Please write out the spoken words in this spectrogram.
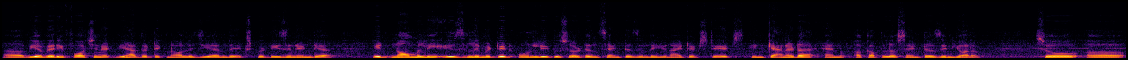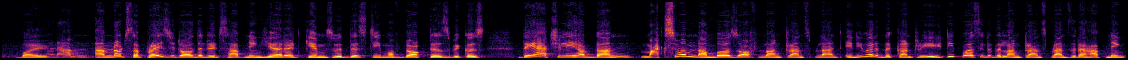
Uh, we are very fortunate we have the technology and the expertise in India. It normally is limited only to certain centers in the United States, in Canada, and a couple of centers in Europe. So uh, by And I'm, I'm not surprised at all that it's happening here at KIMS with this team of doctors because they actually have done maximum numbers of lung transplant anywhere in the country. 80% of the lung transplants that are happening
